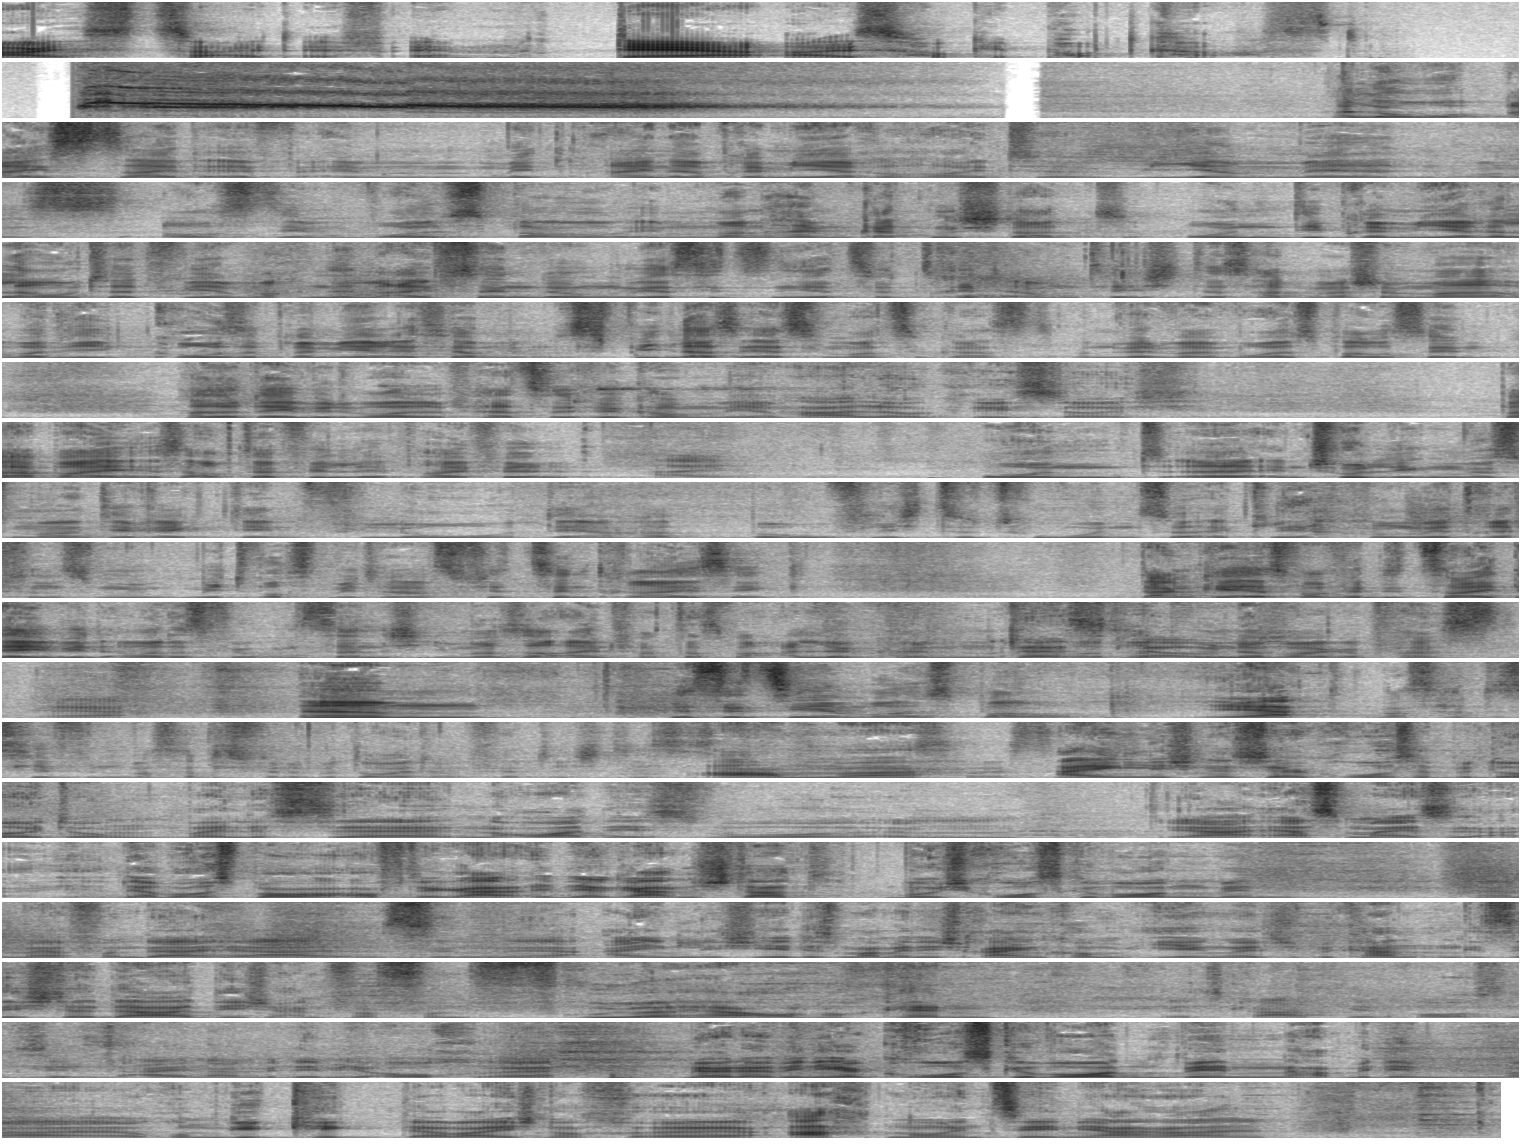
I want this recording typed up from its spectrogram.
Eiszeit FM, der Eishockey-Podcast. Hallo, Eiszeit FM mit einer Premiere heute. Wir melden uns aus dem Wolfsbau in Mannheim-Gattenstadt und die Premiere lautet, wir machen eine Live-Sendung, wir sitzen hier zu dritt am Tisch, das hatten wir schon mal, aber die große Premiere ist ja mit dem Spieler das erste Mal zu Gast. Und wenn wir im Wolfsbau sind, hallo David Wolf, herzlich willkommen hier. Hallo, grüßt euch. Dabei ist auch der Philipp, hi Phil. Hi. Und äh, entschuldigen müssen wir direkt den Flo, der hat beruflich zu tun, zur Erklärung. Wir treffen uns mittwochs mittags 14.30 Uhr. Danke erstmal für die Zeit, David, aber das ist für uns dann nicht immer so einfach, dass wir alle können. Das aber es hat wunderbar gepasst. Ja. Ähm, wir sitzen hier im Wolfsbau. Ja. Was hat das hier für, was hat das für eine Bedeutung für dich? Dieses Um, heißt das? eigentlich eine sehr große Bedeutung, weil es äh, ein Ort ist, wo ähm, ja, erstmal ist der Wolfsbau auf der, in der Gartenstadt, wo ich groß geworden bin. Ähm, äh, von daher sind äh, eigentlich jedes Mal, wenn ich reinkomme, irgendwelche bekannten Gesichter da, die ich einfach von früher her auch noch kenne. Jetzt gerade hier draußen sitzt einer, mit dem ich auch äh, mehr oder weniger groß geworden bin, habe mit dem mal rumgekickt. Da war ich noch äh, 8, 9, 10 Jahre alt.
